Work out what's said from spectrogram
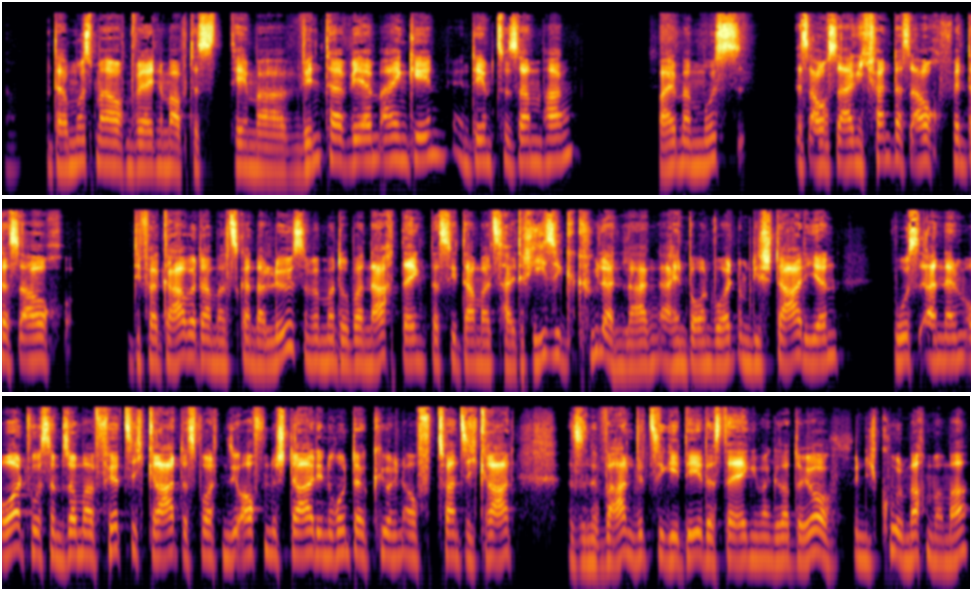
Und da muss man auch vielleicht nochmal auf das Thema Winter-WM eingehen in dem Zusammenhang, weil man muss das auch sagen, ich fand das auch, finde das auch die Vergabe damals skandalös. Und wenn man darüber nachdenkt, dass sie damals halt riesige Kühlanlagen einbauen wollten, um die Stadien, wo es an einem Ort, wo es im Sommer 40 Grad ist, wollten sie offene Stadien runterkühlen auf 20 Grad. Das ist eine wahnwitzige Idee, dass da irgendjemand gesagt hat, ja, finde ich cool, machen wir mal.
